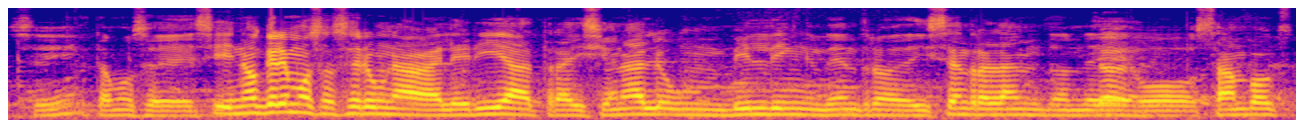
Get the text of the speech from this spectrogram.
¿Sí? Estamos, eh, sí, no queremos hacer una galería tradicional, un building dentro de Decentraland donde, o Sandbox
